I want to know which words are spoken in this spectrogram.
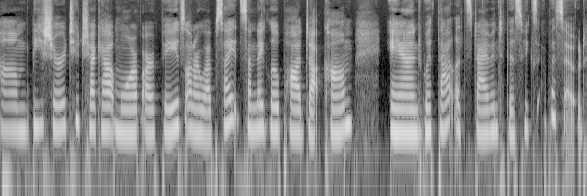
Um, be sure to check out more of our faves on our website, SundayGlowPod.com. And with that, let's dive into this week's episode.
